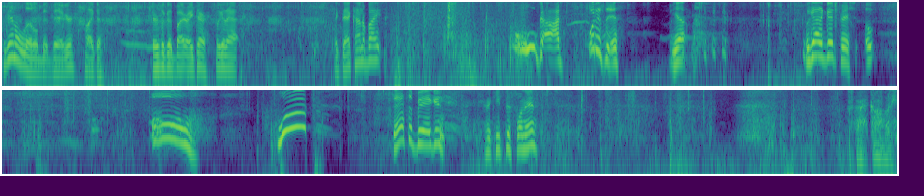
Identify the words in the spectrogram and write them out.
We're getting a little bit bigger. Like a, there's a good bite right there. Look at that. Like that kind of bite. Oh God, what is this? Yep. we got a good fish. Oh. What? That's a big one. Can I keep this one in? All right, come on, buddy.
